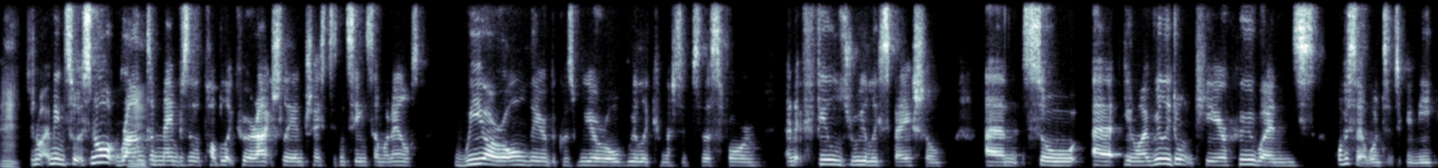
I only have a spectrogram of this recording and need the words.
Mm. Do you know what I mean? So it's not random mm. members of the public who are actually interested in seeing someone else. We are all there because we are all really committed to this form and it feels really special. Um, so, uh, you know, I really don't care who wins. Obviously, I want it to be me,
